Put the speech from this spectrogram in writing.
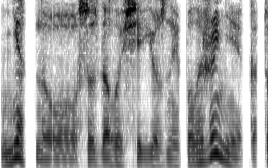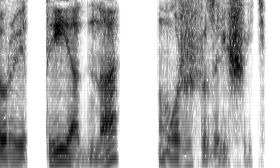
«Нет, но создалось серьезное положение, которое ты одна можешь разрешить».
